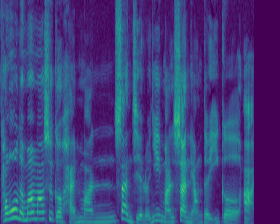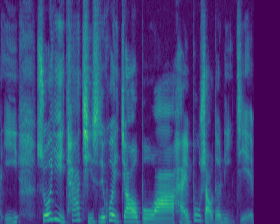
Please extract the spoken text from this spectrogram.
童欧的妈妈，是个还蛮善解人意、蛮善良的一个阿姨，所以她其实会教博啊还不少的礼节，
